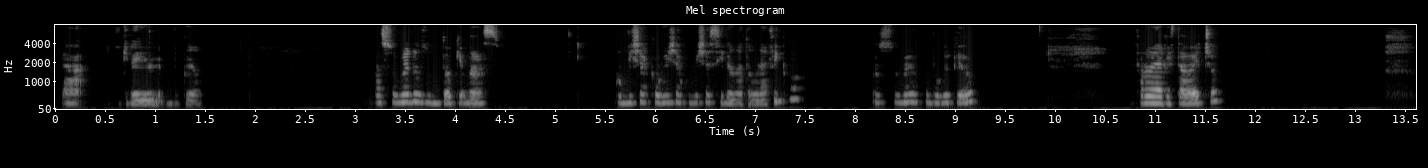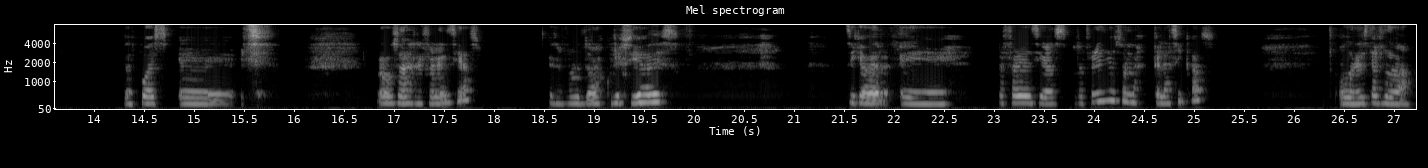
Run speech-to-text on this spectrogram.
Está increíble buqueo. Más o menos un toque más. Comillas, comillas, comillas cinematográfico. Más o menos como que quedó. La forma en la que estaba hecho. Después, eh. Vamos a las referencias. Esas fueron todas las curiosidades. Así que a ver, eh, referencias. Referencias son las clásicas. O bueno, esta es nueva.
